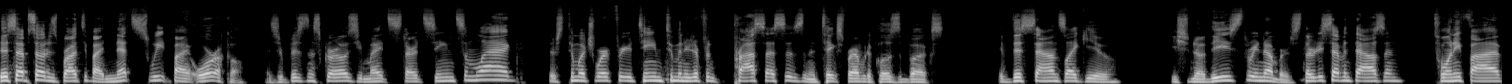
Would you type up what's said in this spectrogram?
This episode is brought to you by NetSuite by Oracle. As your business grows, you might start seeing some lag. There's too much work for your team, too many different processes, and it takes forever to close the books. If this sounds like you, you should know these three numbers 37,000, 25,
